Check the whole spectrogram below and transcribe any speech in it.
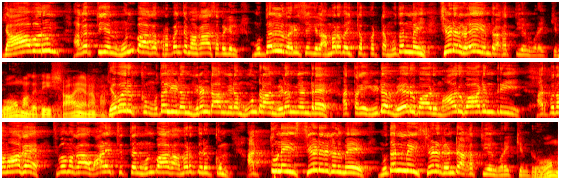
யாவரும் அகத்தியன் முன்பாக பிரபஞ்ச மகா சபையில் முதல் வரிசையில் அமர வைக்கப்பட்ட முதன்மை சீடர்களே என்று அகத்தியன் நமக எவருக்கும் முதல் இடம் இரண்டாம் இடம் மூன்றாம் இடம் என்ற அத்தகைய இட வேறுபாடு மாறுபாடின்றி அற்புதமாக சிவமகா வாழைச்சித்தன் முன்பாக அமர்ந்திருக்கும் அத்துணை சீடர்களுமே முதன்மை சீடர் என்று அகத்தியன் உரைக்கின்றோம்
